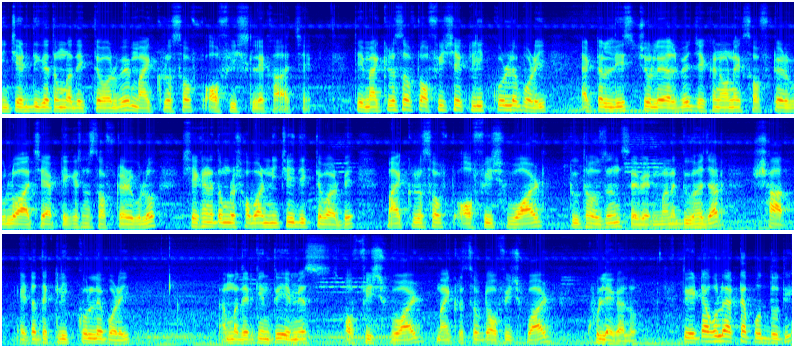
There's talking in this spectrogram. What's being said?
নিচের দিকে তোমরা দেখতে পারবে মাইক্রোসফট অফিস লেখা আছে। তো এই মাইক্রোসফট অফিসে ক্লিক করলে পরেই একটা লিস্ট চলে আসবে যেখানে অনেক সফটওয়্যারগুলো আছে অ্যাপ্লিকেশন সফটওয়্যারগুলো সেখানে তোমরা সবার নিচেই দেখতে পারবে মাইক্রোসফট অফিস ওয়ার্ড টু মানে দু সাত। এটাতে ক্লিক করলে পরেই আমাদের কিন্তু MS Office Word Microsoft Office Word খুলে গেল। তো এটা হলো একটা পদ্ধতি,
